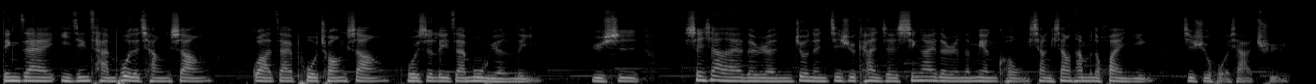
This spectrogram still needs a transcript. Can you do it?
钉在已经残破的墙上，挂在破窗上，或是立在墓园里。于是，剩下来的人就能继续看着心爱的人的面孔，想象他们的幻影，继续活下去。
